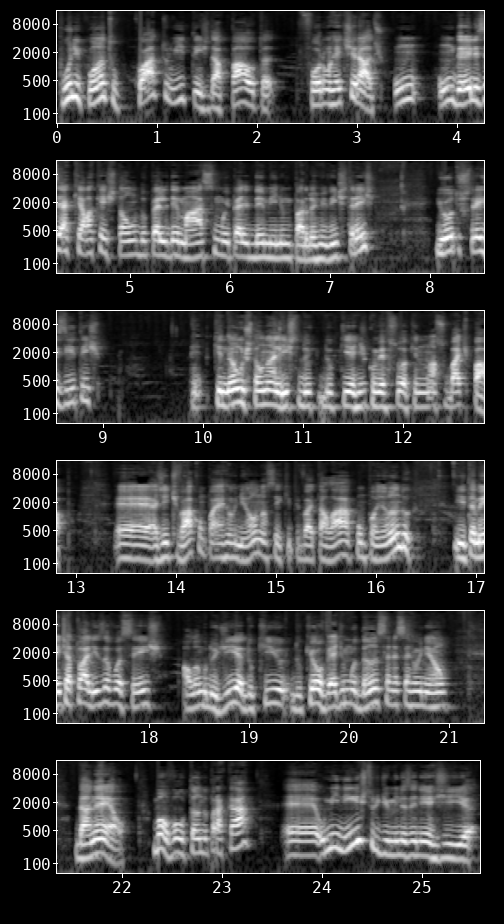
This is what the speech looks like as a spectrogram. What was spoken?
por enquanto, quatro itens da pauta foram retirados. Um, um deles é aquela questão do PLD máximo e PLD mínimo para 2023, e outros três itens que não estão na lista do, do que a gente conversou aqui no nosso bate-papo. É, a gente vai acompanhar a reunião, nossa equipe vai estar lá acompanhando e também te atualiza vocês ao longo do dia do que, do que houver de mudança nessa reunião da ANEEL. Bom, voltando para cá, é, o ministro de Minas e Energia,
